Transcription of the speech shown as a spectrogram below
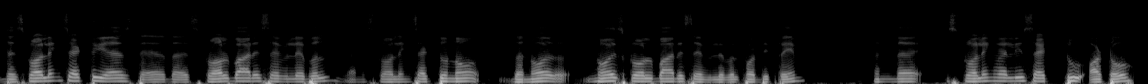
the scrolling set to yes there the scroll bar is available when scrolling set to no the no no scroll bar is available for the frame when the scrolling value set to auto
